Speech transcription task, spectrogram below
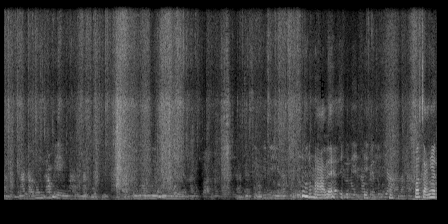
อะนะคะลุงทำเองค่ะนะลุงลงมือเองเลยนะคะอะเป็นสิ่งที่ดีนะมาแล้วคือลุงทำเป็นทุกอย่างนะคะก็สังกระ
